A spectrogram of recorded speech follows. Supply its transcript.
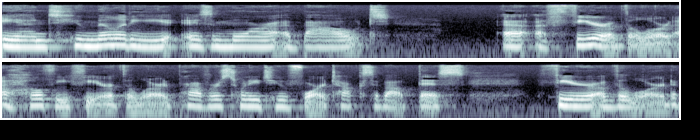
And humility is more about a, a fear of the Lord, a healthy fear of the Lord. Proverbs 22 4 talks about this fear of the Lord.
